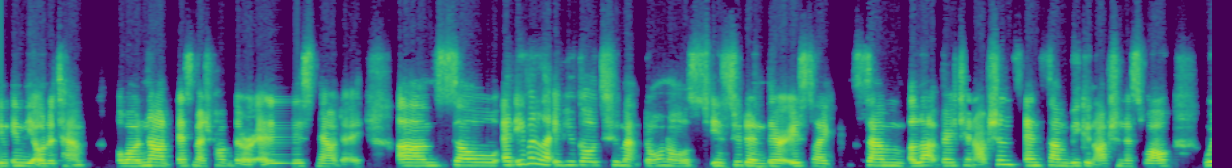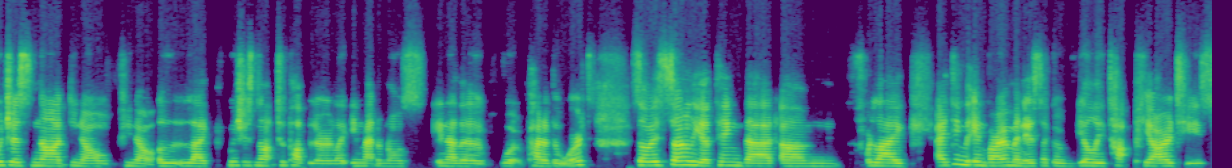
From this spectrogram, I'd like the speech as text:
in in the older time well not as much popular as it is nowadays. Um so and even like if you go to mcdonald's in sweden there is like some a lot vegetarian options and some vegan option as well which is not you know you know like which is not too popular like in mcdonald's in other part of the world. So it's certainly a thing that um like I think the environment is like a really top priorities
